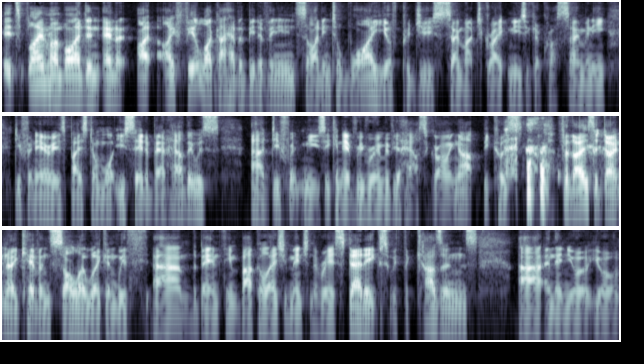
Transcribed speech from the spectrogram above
it's blown my mind, and and I I feel like I have a bit of an insight into why you've produced so much great music across so many different areas, based on what you said about how there was uh, different music in every room of your house growing up. Because for those that don't know, Kevin's solo working with um, the band Thin Buckle, as you mentioned, the Rheostatics, with the Cousins, uh, and then your your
